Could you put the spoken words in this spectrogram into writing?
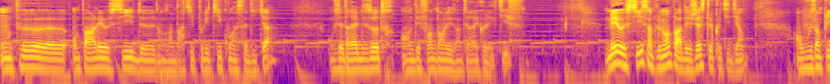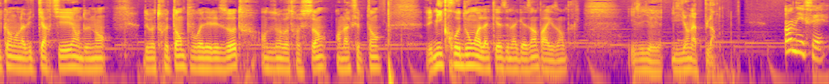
On peut euh, en parler aussi dans un parti politique ou un syndicat. Vous aiderez les autres en défendant les intérêts collectifs. Mais aussi simplement par des gestes quotidiens, en vous impliquant dans la vie de quartier, en donnant de votre temps pour aider les autres, en donnant votre sang, en acceptant les micro-dons à la caisse des magasins par exemple. Il y en a plein. En effet,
